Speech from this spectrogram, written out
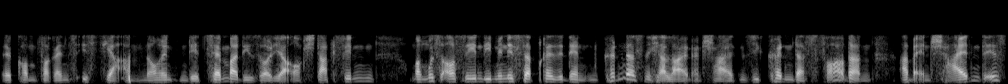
äh, Konferenz ist ja am 9. Dezember, die soll ja auch stattfinden. Man muss auch sehen, die Ministerpräsidenten können das nicht allein entscheiden. Sie können das fordern. Aber entscheidend ist,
